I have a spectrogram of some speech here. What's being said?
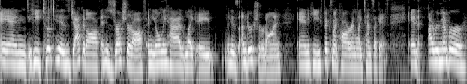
and he took his jacket off and his dress shirt off, and he only had like a his undershirt on, and he fixed my car in like ten seconds. And I remember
